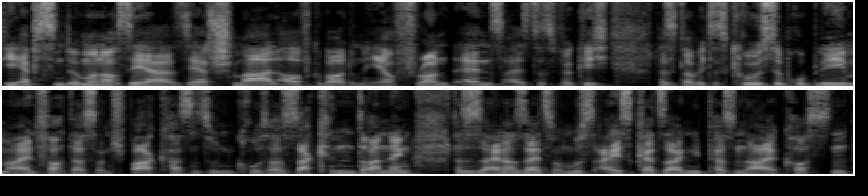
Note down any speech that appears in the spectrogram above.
die Apps sind immer noch sehr, sehr schmal aufgebaut und eher Frontends, als das wirklich, das ist, glaube ich, das größte Problem einfach, dass an Sparkassen so ein großer Sacken dranhängt. Das ist einerseits, man muss eiskalt sagen, die Personalkosten,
